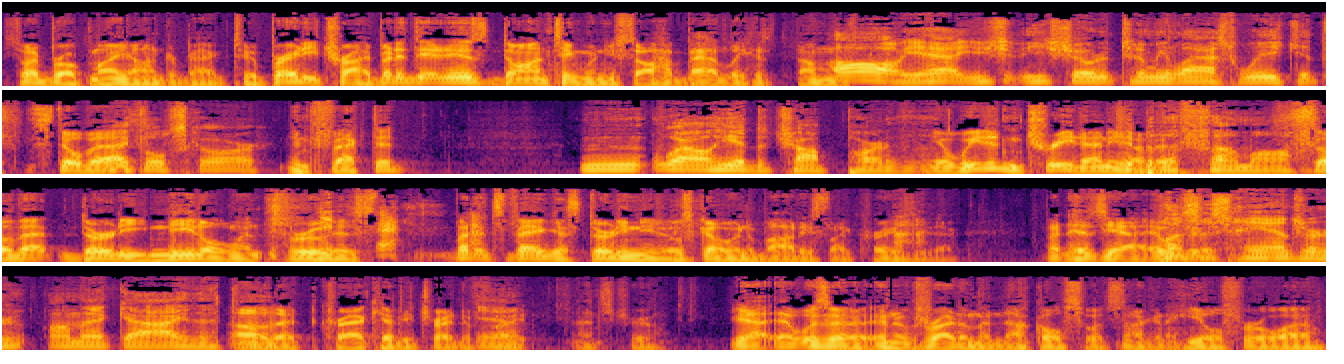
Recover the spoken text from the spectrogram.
So I broke my Yondr bag too. Brady tried, but it, it is daunting when you saw how badly his thumb was Oh yeah, you should, he showed it to me last week. It's still bad, nice little scar. infected. Mm, Well, he had to chop part of the Yeah, we didn't treat any tip of of the thumb off. So that dirty needle went through his. But it's Vegas. Dirty needles go into bodies like crazy there. But his, yeah, it Plus, was. a- his hands are on that guy. That uh, oh, that crackhead he tried to Yeah. fight. That's true. Yeah, it was a, and it was right on the knuckle, so it's not going to heal for a while.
